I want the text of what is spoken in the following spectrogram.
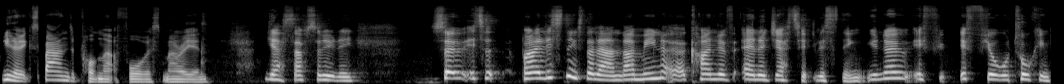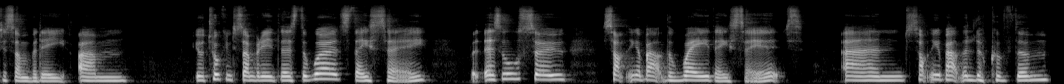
you know, expand upon that for us, Marian. Yes, absolutely. So it's a, by listening to the land, I mean a kind of energetic listening. You know, if if you're talking to somebody, um, you're talking to somebody. There's the words they say, but there's also something about the way they say it, and something about the look of them,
